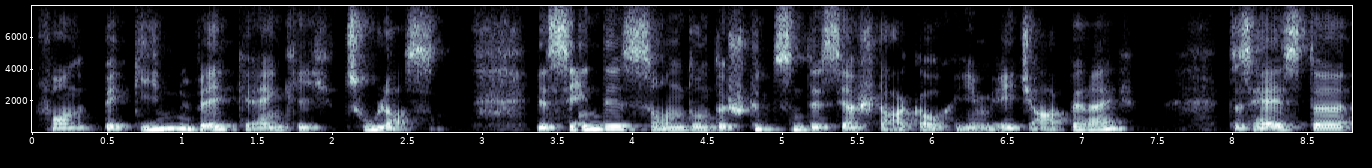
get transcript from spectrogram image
von Beginn weg eigentlich zulassen. Wir sehen das und unterstützen das sehr stark auch im HR-Bereich. Das heißt, äh,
